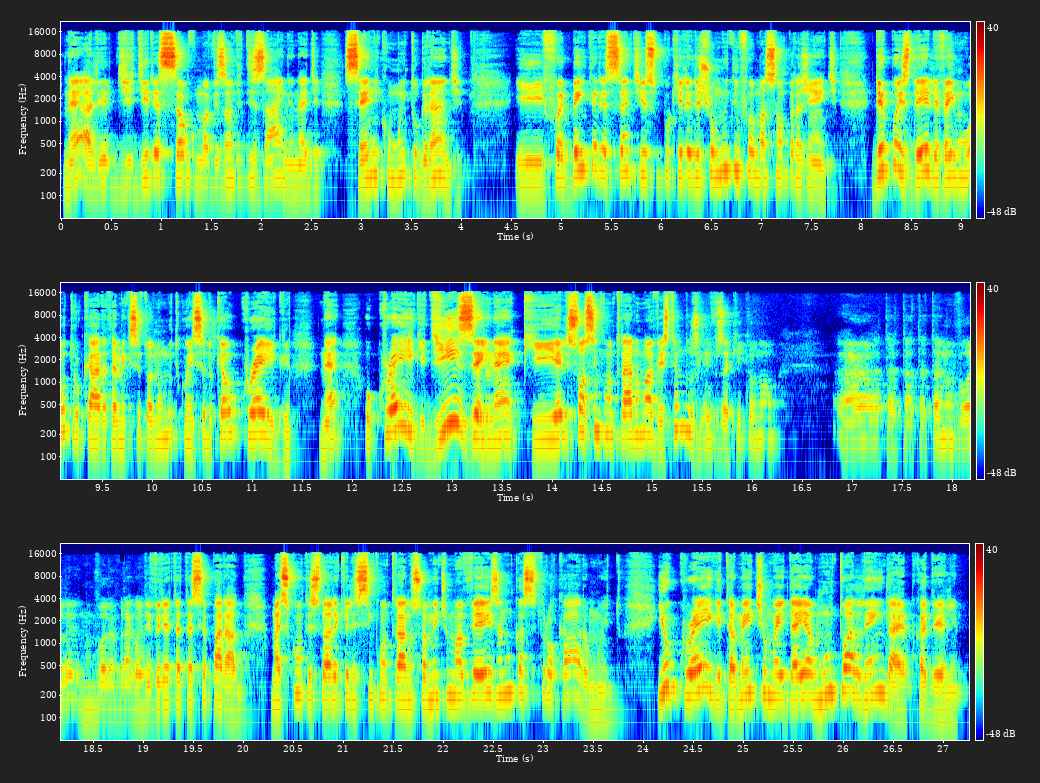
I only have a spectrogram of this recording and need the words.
né, ali de direção, com uma visão de design, né, de cênico muito grande. E foi bem interessante isso porque ele deixou muita informação para gente. Depois dele veio um outro cara também que se tornou muito conhecido, que é o Craig. Né? O Craig, dizem né, que eles só se encontraram uma vez. Tem um dos livros aqui que eu não. Ah, tá, tá, tá, tá, não, vou, não vou lembrar agora, deveria ter até separado. Mas conta a história que eles se encontraram somente uma vez e nunca se trocaram muito. E o Craig também tinha uma ideia muito além da época dele.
